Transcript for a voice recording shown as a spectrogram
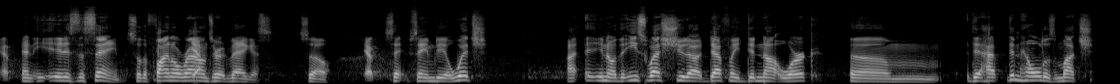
Yep. and it is the same. So the final rounds are at Vegas. So Yep. same, same deal. Which, I, you know, the East West shootout definitely did not work. Um, didn't hold as much,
